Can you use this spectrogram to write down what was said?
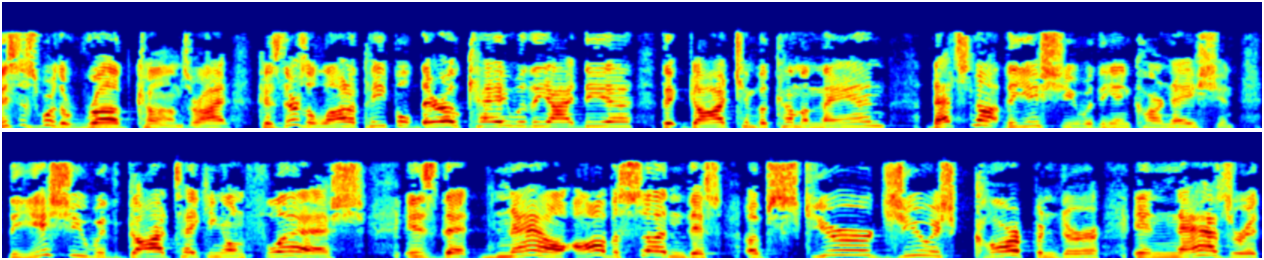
this is where the rub comes, right? Because there's a lot of people, they're okay with the idea that God can become a man. That's not the issue with the incarnation. The issue with God taking on flesh is that now, all of a sudden, this obscure Jewish carpenter in Nazareth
